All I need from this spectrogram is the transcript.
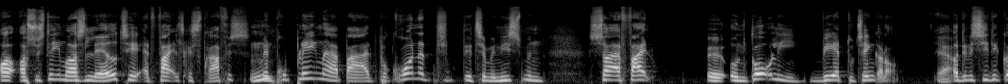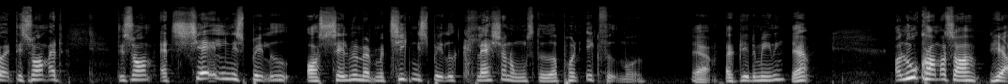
Og, og systemet er også lavet til, at fejl skal straffes. Mm. Men problemet er bare, at på grund af determinismen, så er fejl øh, undgåelige ved, at du tænker dig om. Ja. Og det vil sige, det, gør, det er som om, at det er som om, at sjælen i spillet og selve matematikken i spillet clasher nogle steder på en ikke fed måde. Ja. Altså, giver det mening? Ja. Og nu kommer så her,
